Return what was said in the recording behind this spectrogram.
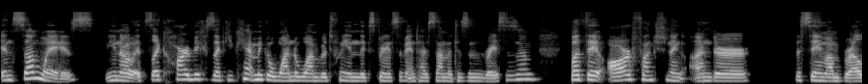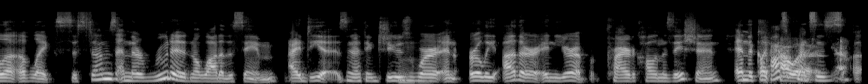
In some ways, you know, it's like hard because like you can't make a one to one between the experience of anti-Semitism and racism, but they are functioning under the same umbrella of like systems and they're rooted in a lot of the same ideas and i think jews mm. were an early other in europe prior to colonization and the like consequences yeah.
